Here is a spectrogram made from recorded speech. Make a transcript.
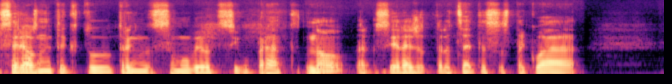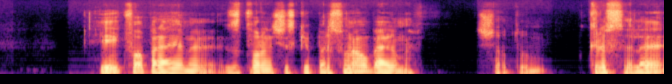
Сериозните, като тръгнат да се самоубиват, си го правят. Но си режат ръцете с такова. И какво правиме? Затворническия персонал бягаме. Защото кръв се лее,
